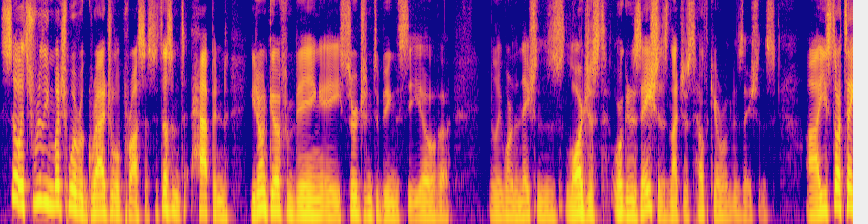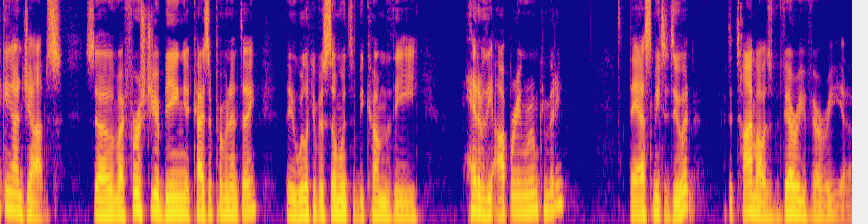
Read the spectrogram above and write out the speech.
So it's really much more of a gradual process. It doesn't happen. You don't go from being a surgeon to being the CEO of a really one of the nation's largest organizations, not just healthcare organizations. Uh, you start taking on jobs. So my first year being at Kaiser Permanente, they were looking for someone to become the head of the operating room committee. They asked me to do it. At the time, I was very, very uh,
